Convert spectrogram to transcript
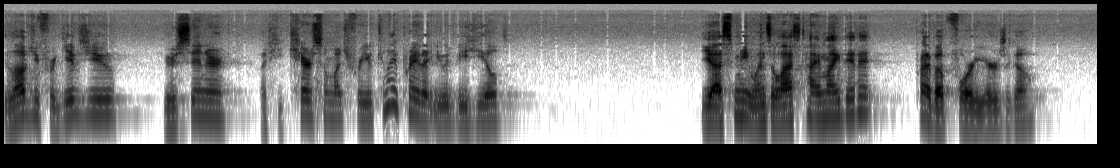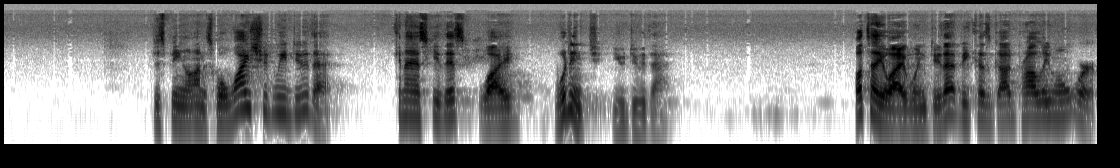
He loves you, forgives you. You're a sinner, but he cares so much for you. Can I pray that you would be healed? You ask me, when's the last time I did it? Probably about four years ago. Just being honest. Well, why should we do that? Can I ask you this? Why wouldn't you do that? I'll tell you why I wouldn't do that because God probably won't work.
